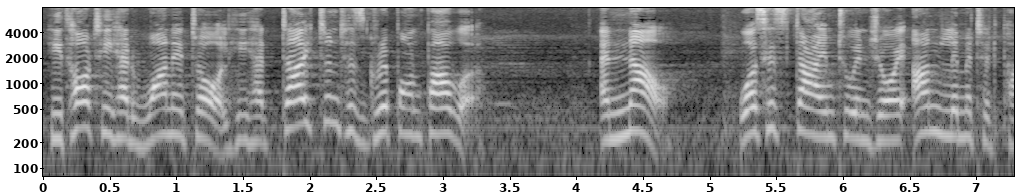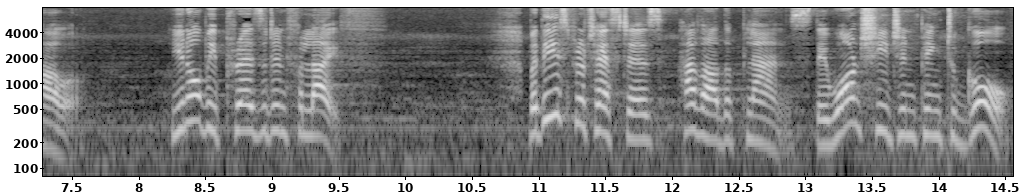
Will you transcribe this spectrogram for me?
he thought he had won it all. He had tightened his grip on power. And now, was his time to enjoy unlimited power. You know, be president for life. But these protesters have other plans. They want Xi Jinping to go.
